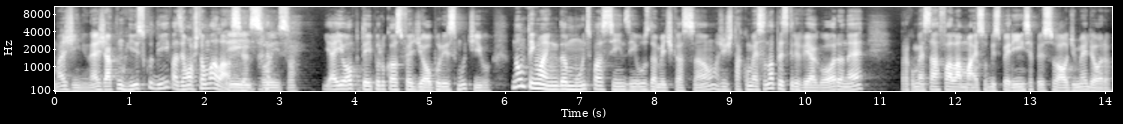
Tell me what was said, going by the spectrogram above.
Imagine, né? Já com risco de fazer uma osteomalácia. Isso, isso. E aí eu optei pelo calcifediol por esse motivo. Não tenho ainda muitos pacientes em uso da medicação. A gente está começando a prescrever agora, né? Para começar a falar mais sobre experiência pessoal de melhora.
